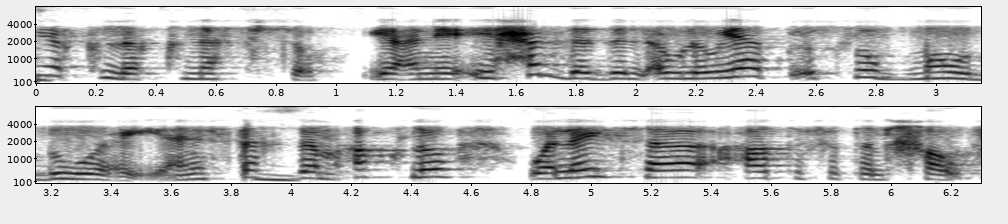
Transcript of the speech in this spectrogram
يقلق نفسه. يعني يحدد الأولويات بأسلوب موضوعي. يعني يستخدم عقله وليس عاطفة الخوف.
